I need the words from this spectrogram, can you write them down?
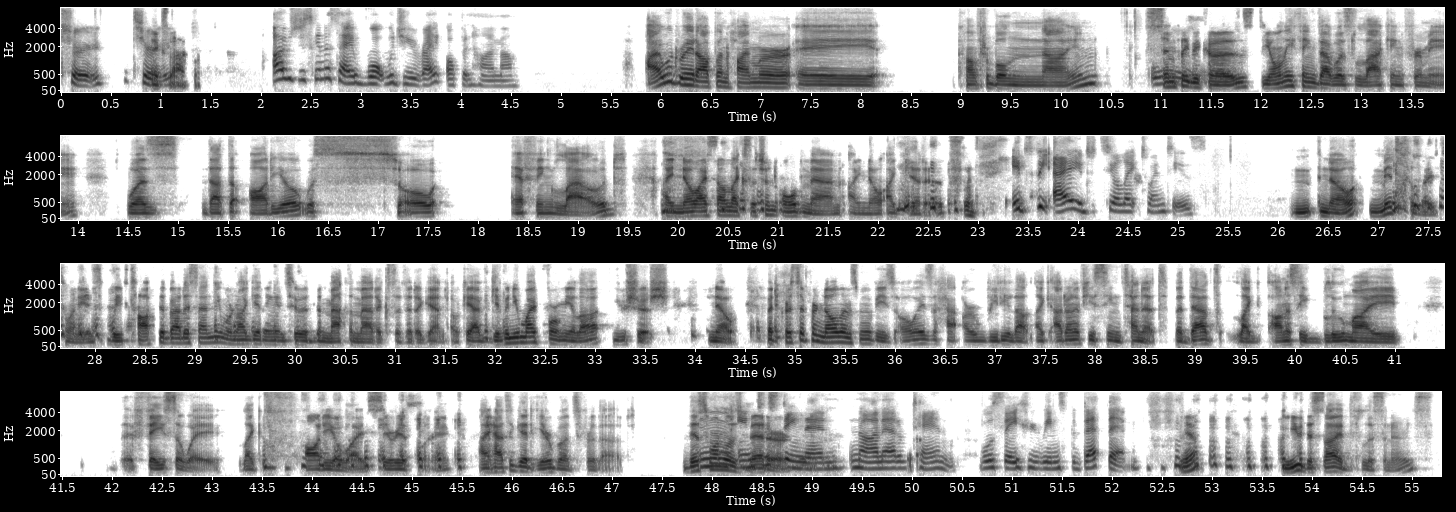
True. True. Exactly. I was just gonna say, what would you rate Oppenheimer? I would rate Oppenheimer a comfortable nine, simply Ooh. because the only thing that was lacking for me was that the audio was so effing loud. I know I sound like such an old man. I know I get it. It's the age. It's your late twenties. M- no, mid to late 20s. We've talked about this, Andy. We're not getting into the mathematics of it again. Okay, I've given you my formula. You shush. No, but Christopher Nolan's movies always ha- are really loud. Like I don't know if you've seen Tenet, but that like honestly blew my uh, face away, like audio wise. seriously, I had to get earbuds for that. This one Mm, was better. interesting then. Nine out of ten. We'll see who wins the bet then. Yeah, you decide, listeners.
